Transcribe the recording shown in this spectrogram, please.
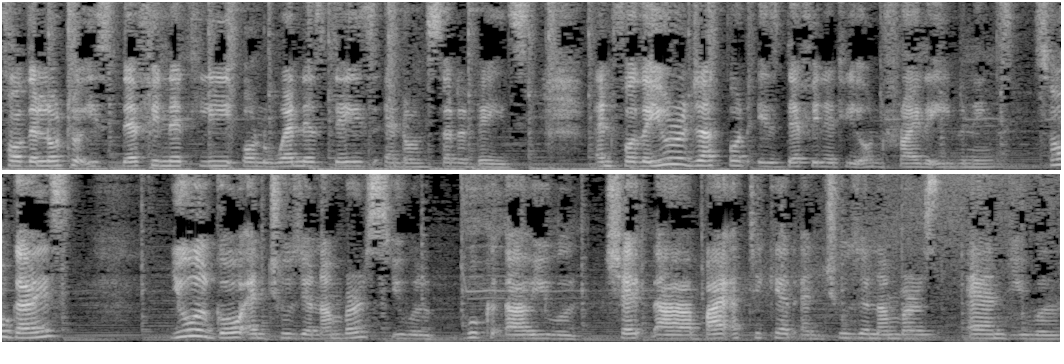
for the lotto is definitely on Wednesdays and on Saturdays. And for the Euro jackpot is definitely on Friday evenings. So guys you will go and choose your numbers. You will book uh, you will check uh, buy a ticket and choose your numbers and you will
